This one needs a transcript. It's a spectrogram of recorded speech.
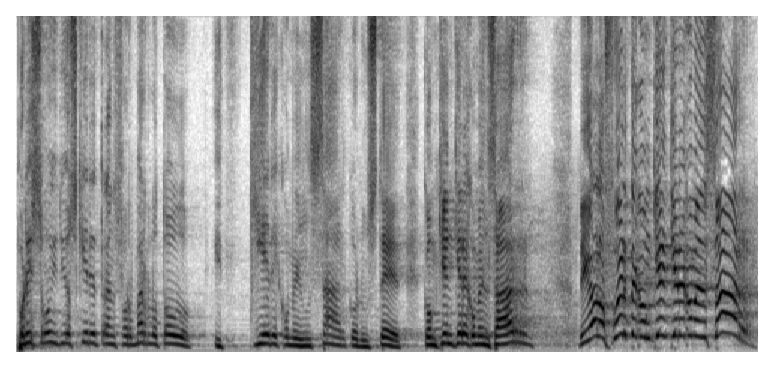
Por eso hoy Dios quiere transformarlo todo y quiere comenzar con usted. ¿Con quién quiere comenzar? Dígalo fuerte, ¿con quién quiere comenzar?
